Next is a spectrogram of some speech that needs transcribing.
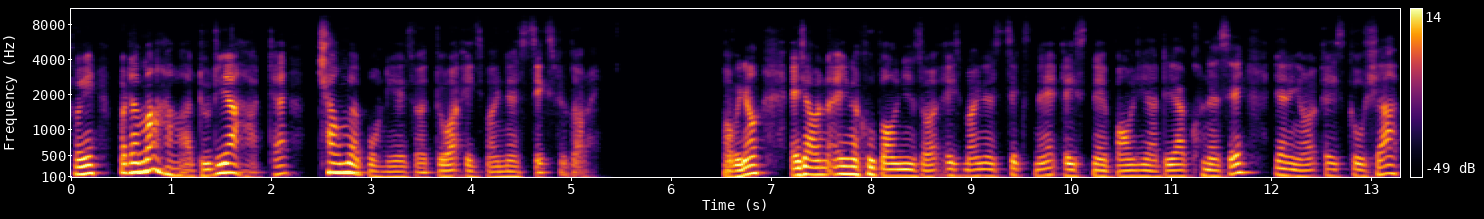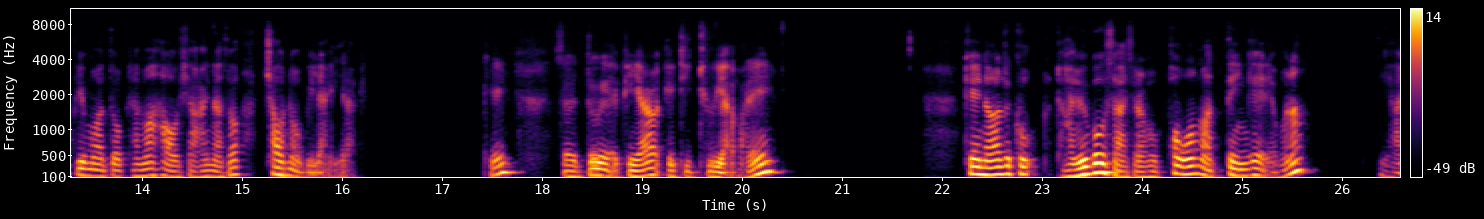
ဆိုရင်ပထမဟာဒုတိယဟာထက်6မှတ်ပုံနေရဆိုတော့သူက x 6ဖြစ်သွားတယ်ဟုတ်ပြီနော်အဲကြောင့်အဲ့နှစ်ခုပေါင်းခြင်းဆိုတော့ x 6နဲ့ x နဲ့ပေါင်းခြင်းက180အဲ့ဒီတော့ x ကိုရှာပြီးမှတော့ပထမဟာကိုရှာခိုင်းတာဆို6နှုတ်ပြီးလိုက်ရပြီ okay ဆိုတော့သူ့ရဲ့အဖြေကတော့82ရပါတယ်ကဲနောက်တစ်ခုဒါမျိုးပု္ပ္ပစာဆိုတော့ဟိုဖော်ဝါမှာတင်ခဲ့တယ်ဗောနော်ဒီဟာ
